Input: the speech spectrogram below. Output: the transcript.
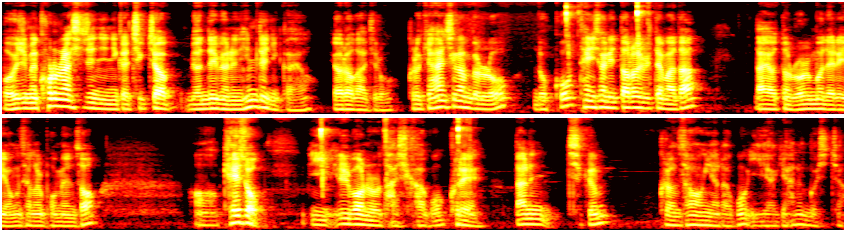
뭐 요즘에 코로나 시즌이니까 직접 면대면은 힘드니까요. 여러 가지로 그렇게 한 시간별로 놓고 텐션이 떨어질 때마다 나의 어떤 롤 모델의 영상을 보면서 어, 계속 이 1번으로 다시 가고 그래 나는 지금 그런 상황이야라고 이야기하는 것이죠.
